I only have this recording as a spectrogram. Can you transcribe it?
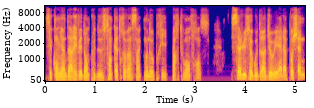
c'est qu'on vient d'arriver dans plus de 185 monoprix partout en France. Salut So Good Radio et à la prochaine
